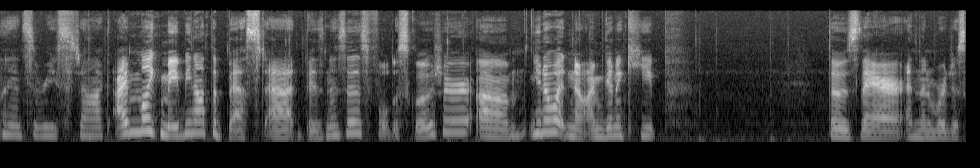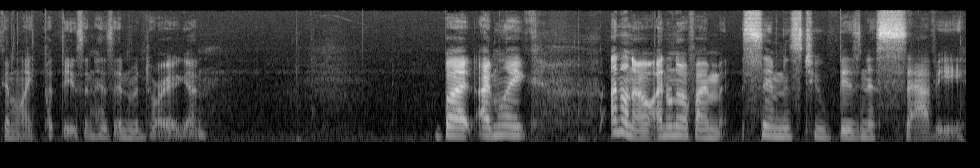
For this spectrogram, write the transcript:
Let's restock. I'm like maybe not the best at businesses, full disclosure. Um, you know what? No, I'm gonna keep those there and then we're just gonna like put these in his inventory again. But I'm like, I don't know. I don't know if I'm Sims 2 business savvy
